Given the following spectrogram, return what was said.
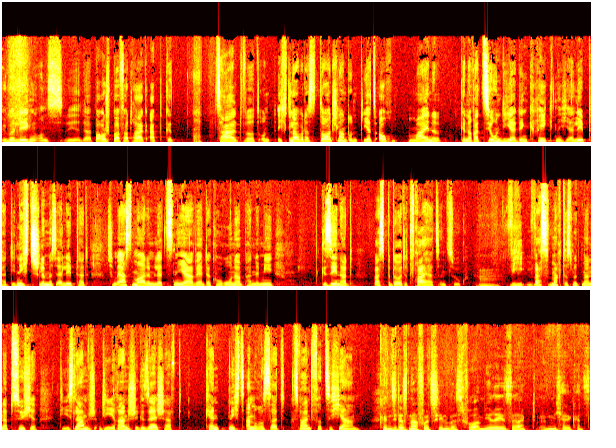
überlegen uns, wie der Bausparvertrag abge gezahlt wird. Und ich glaube, dass Deutschland und jetzt auch meine Generation, die ja den Krieg nicht erlebt hat, die nichts Schlimmes erlebt hat, zum ersten Mal im letzten Jahr während der Corona-Pandemie gesehen hat, was bedeutet Freiheitsentzug? Mhm. Wie, was macht es mit meiner Psyche? Die, islamische, die iranische Gesellschaft kennt nichts anderes seit 42 Jahren. Können Sie das nachvollziehen, was Frau Amiri sagt? Michael, kannst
